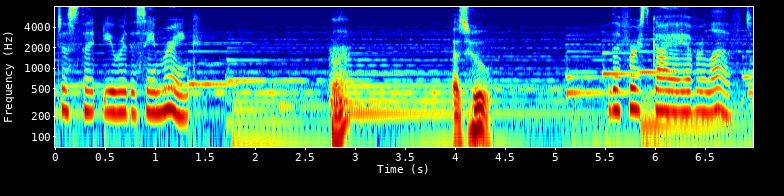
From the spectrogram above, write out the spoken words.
Just that you were the same rank. Huh? As who? The first guy I ever loved.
